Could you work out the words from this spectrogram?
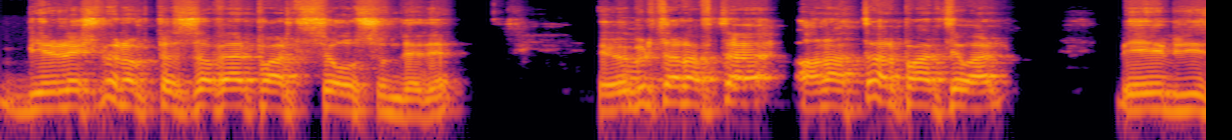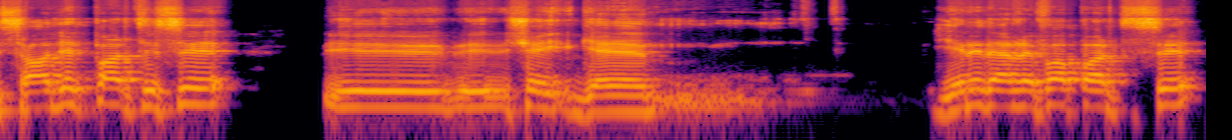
Birleşme noktası Zafer Partisi olsun dedi. E, öbür tarafta Anahtar Parti var. Bir, bir Saadet Partisi bir- bir şey ge- Yeniden Refah Partisi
